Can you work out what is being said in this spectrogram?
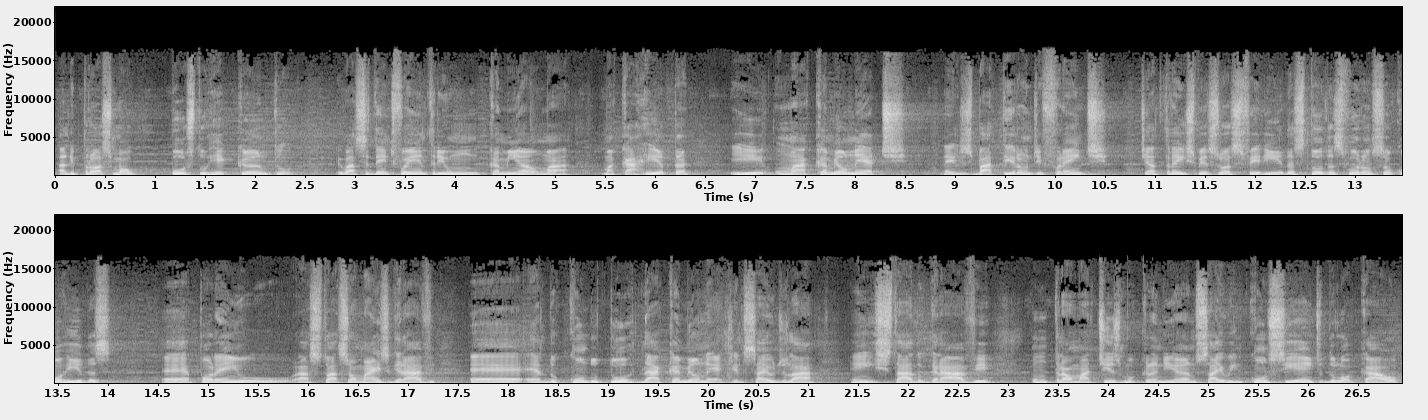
ali próximo ao posto Recanto. O acidente foi entre um caminhão, uma, uma carreta e uma caminhonete. Né? Eles bateram de frente, tinha três pessoas feridas, todas foram socorridas. É, porém, o, a situação mais grave é, é do condutor da caminhonete. Ele saiu de lá em estado grave, com traumatismo craniano, saiu inconsciente do local,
